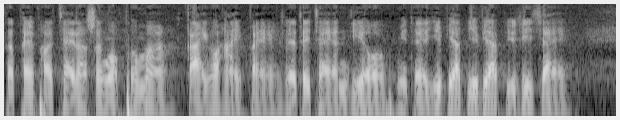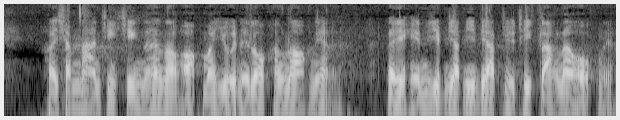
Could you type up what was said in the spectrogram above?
ต่อไปพอใจเราสงบเพื่อมากายก็หายไปเหลือแต่ใจอันเดียว มีแต่ยิบยับยิบยับอยู่ที่ใจ พอชำนาญจริงๆนะเราออกมาอยู่ในโลกข้างนอกเนี่ย เราจะเห็นยิบยับยิบยับอยู่ที่กลางหน้าอกเนี่ย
